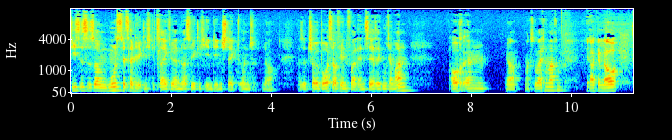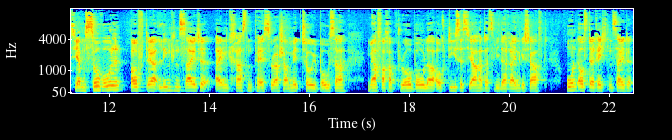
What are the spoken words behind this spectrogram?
Diese Saison muss jetzt halt wirklich gezeigt werden, was wirklich in denen steckt. Und ja, also Joel Bosa auf jeden Fall ein sehr, sehr guter Mann. Auch, ähm, ja, magst du weitermachen? Ja, genau. Sie haben sowohl auf der linken Seite einen krassen Pass-Rusher mit Joey Bosa, mehrfacher Pro Bowler, auch dieses Jahr hat das wieder reingeschafft. Und auf der rechten Seite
